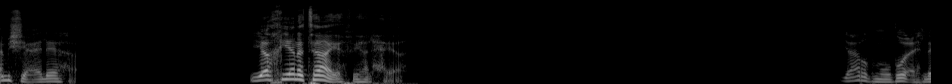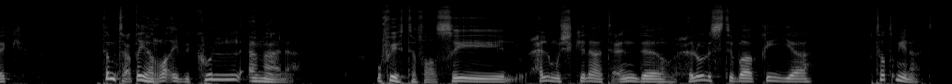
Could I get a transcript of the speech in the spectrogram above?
أمشي عليها. يا أخي أنا تايه في هالحياة. يعرض موضوعه لك ثم تعطيه الرأي بكل أمانة. وفيه تفاصيل وحل مشكلات عنده وحلول استباقية وتطمينات.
